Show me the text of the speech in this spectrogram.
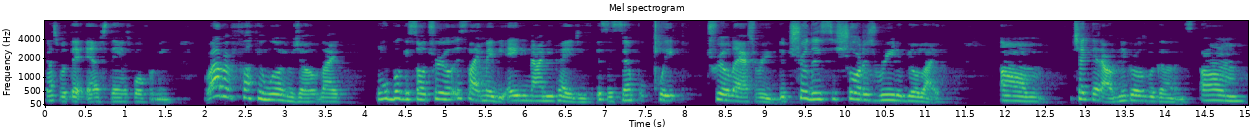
that's what that F stands for for me. Robert fucking Williams, yo. Like, that book is so trill. It's like maybe 80, 90 pages. It's a simple, quick, trill ass read. The trillest, shortest read of your life. Um, check that out. Negroes with Guns. Um,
